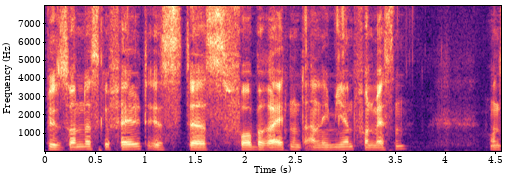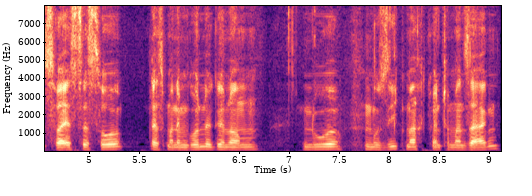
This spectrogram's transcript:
besonders gefällt, ist das Vorbereiten und Animieren von Messen. Und zwar ist das so, dass man im Grunde genommen nur Musik macht, könnte man sagen.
